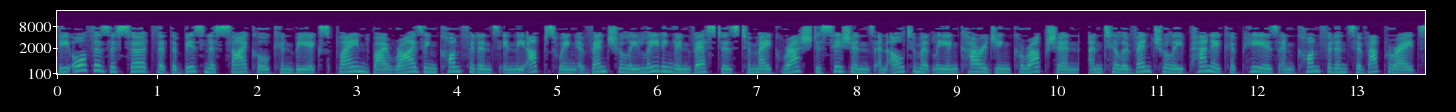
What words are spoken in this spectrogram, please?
The authors assert that the business cycle can be explained by rising confidence in the upswing eventually leading investors to make rash decisions and ultimately encouraging corruption, until eventually panic appears and confidence evaporates,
